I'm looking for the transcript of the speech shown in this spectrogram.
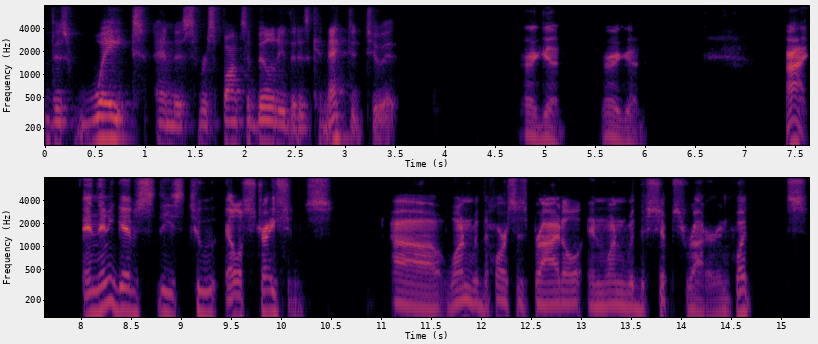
this weight and this responsibility that is connected to it. Very good. Very good. All right. And then he gives these two illustrations uh, one with the horse's bridle and one with the ship's rudder. And what's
